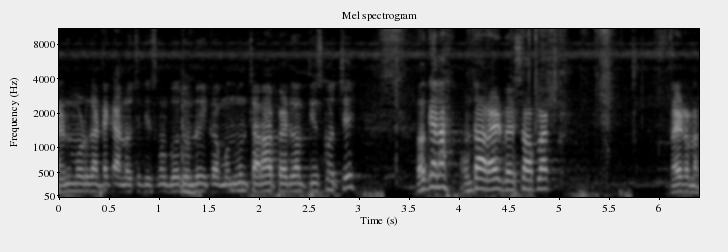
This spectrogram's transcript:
రెండు మూడు గంటకి అన్న వచ్చి తీసుకొని పోతుండు. ఇక ముందు ముందు చాలా పెడదాం తీసుకొచ్చి. ఓకేనా? ఉంటా right best of luck. Right అన్న.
